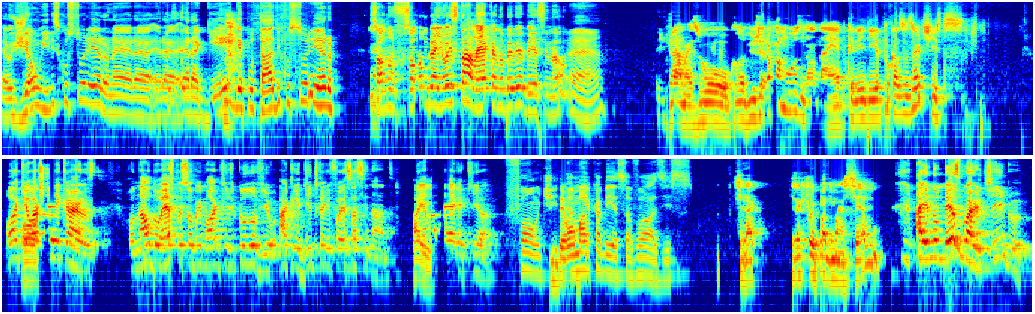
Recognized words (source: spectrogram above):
É o João Willis costureiro, né? Era, era, era gay, deputado e costureiro. Só não, só não ganhou estaleca no BBB, senão. É. Já, mas o Clodovil já era famoso, né? Na época ele iria pro caso dos artistas. Olha que eu Ó. achei, Carlos. Ronaldo Esper sobre morte de Clodovil. Acredito que ele foi assassinado. Tem Aí. a matéria aqui, ó. Fonte Deu da uma- minha cabeça, vozes. Será, será que foi o Padre Marcelo? Aí no mesmo artigo,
